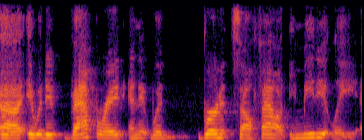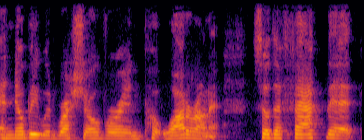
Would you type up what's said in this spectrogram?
uh, it would evaporate and it would burn itself out immediately and nobody would rush over and put water on it. So the fact that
